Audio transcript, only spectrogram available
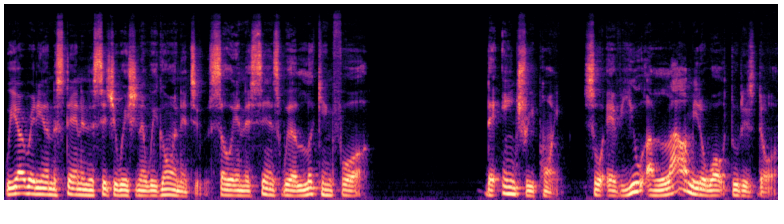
We already understanding the situation that we're going into. So in a sense, we're looking for the entry point. So if you allow me to walk through this door,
